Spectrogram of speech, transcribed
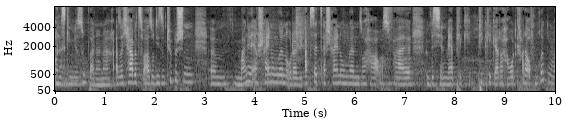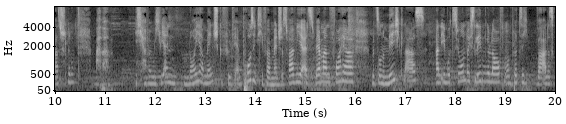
Und es ging mir super danach. Also ich habe zwar so diese typischen ähm, Mangelerscheinungen oder die Absetzerscheinungen, so Haarausfall, ein bisschen mehr pickligere Haut, gerade auf dem Rücken war es schlimm. Aber ich habe mich wie ein neuer Mensch gefühlt, wie ein positiver Mensch. Es war wie, als wäre man vorher mit so einem Milchglas an Emotionen durchs Leben gelaufen und plötzlich war alles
